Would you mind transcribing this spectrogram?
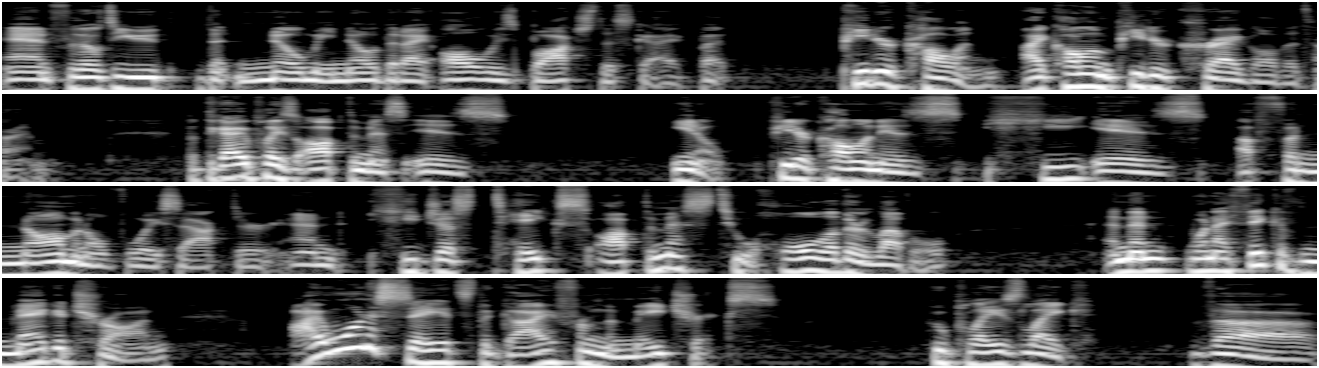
And for those of you that know me know that I always botch this guy, but Peter Cullen. I call him Peter Craig all the time. But the guy who plays Optimus is you know, Peter Cullen is he is a phenomenal voice actor and he just takes Optimus to a whole other level. And then when I think of Megatron, I want to say it's the guy from The Matrix who plays like the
